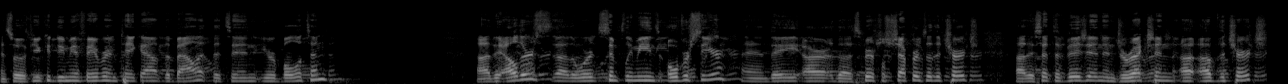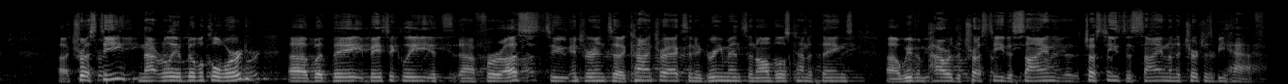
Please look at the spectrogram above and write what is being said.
And so if you could do me a favor and take out the ballot that's in your bulletin. Uh, the elders, uh, the word simply means overseer, and they are the spiritual shepherds of the church. Uh, they set the vision and direction uh, of the church. Uh, trustee, not really a biblical word, uh, but they basically, it's uh, for us to enter into contracts and agreements and all those kind of things. Uh, we've empowered the trustee to sign, trustees to sign on the church's behalf.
